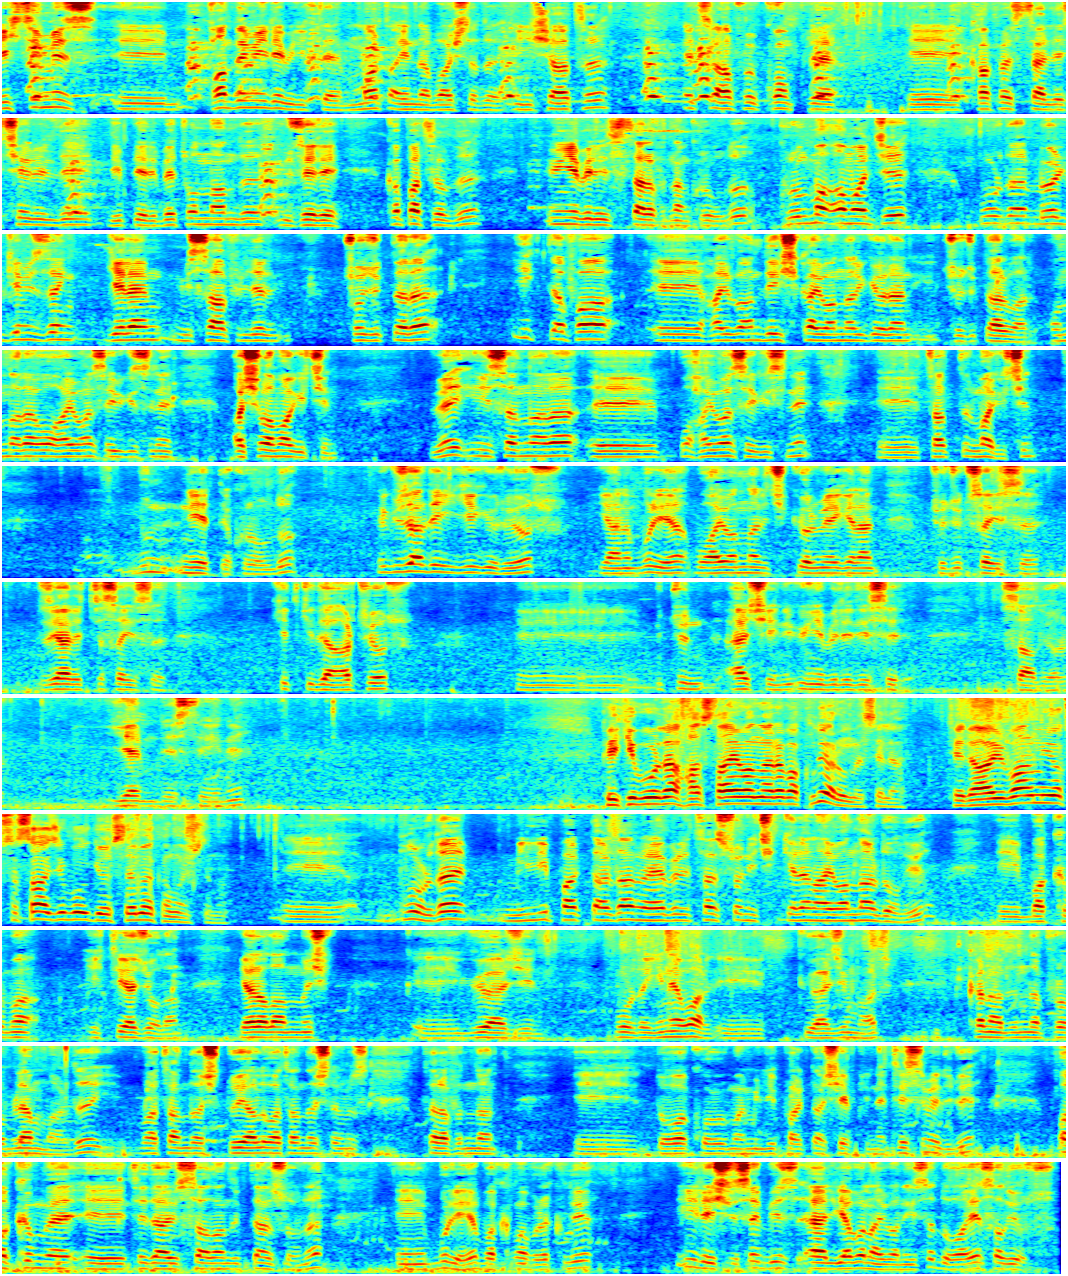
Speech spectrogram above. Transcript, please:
Geçtiğimiz e, pandemiyle birlikte Mart ayında başladı inşaatı. Etrafı komple e, kafeslerle çevrildi, dipleri betonlandı, üzeri kapatıldı. Ünye Belediyesi tarafından kuruldu. Kurulma amacı burada bölgemizden gelen misafirlerin çocuklara ilk defa e, hayvan değişik hayvanları gören çocuklar var. Onlara o hayvan sevgisini aşılamak için ve insanlara e, bu hayvan sevgisini e, tattırmak için bu niyetle kuruldu. Ve güzel de ilgi görüyor. Yani buraya bu hayvanlar için görmeye gelen çocuk sayısı, ziyaretçi sayısı gitgide artıyor. E, bütün her şeyini Ünye Belediyesi sağlıyor. Yem desteğini. Peki burada hasta hayvanlara bakılıyor mu mesela? Tedavi var mı yoksa sadece bu göstermek amaçlı mı? Ee, burada milli parklardan rehabilitasyon için gelen hayvanlar da oluyor. Ee, bakıma ihtiyacı olan, yaralanmış e, güvercin. Burada yine var, e, güvercin var. Kanadında problem vardı. Vatandaş, duyarlı vatandaşlarımız tarafından e, Doğa Koruma Milli Parklar Şefliğine teslim ediliyor. Bakım ve e, tedavi sağlandıktan sonra e, buraya bakıma bırakılıyor. İyileşirse biz el yaban hayvanıysa doğaya salıyoruz.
